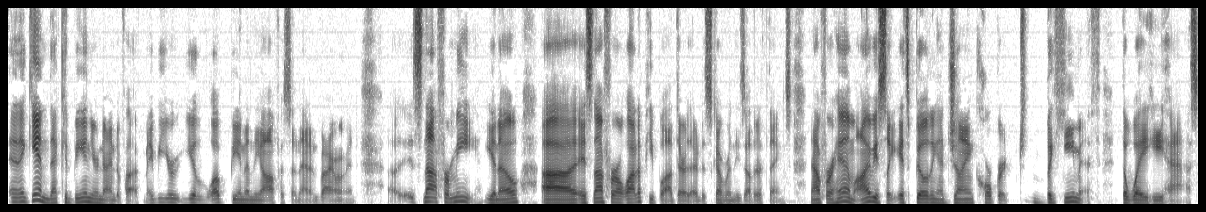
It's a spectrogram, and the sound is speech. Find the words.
and again, that could be in your nine to five. Maybe you you love being in the office in that environment. Uh, it's not for me, you know. Uh, it's not for a lot of people out there that are discovering these other things. Now, for him, obviously, it's building a giant corporate behemoth the way he has,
